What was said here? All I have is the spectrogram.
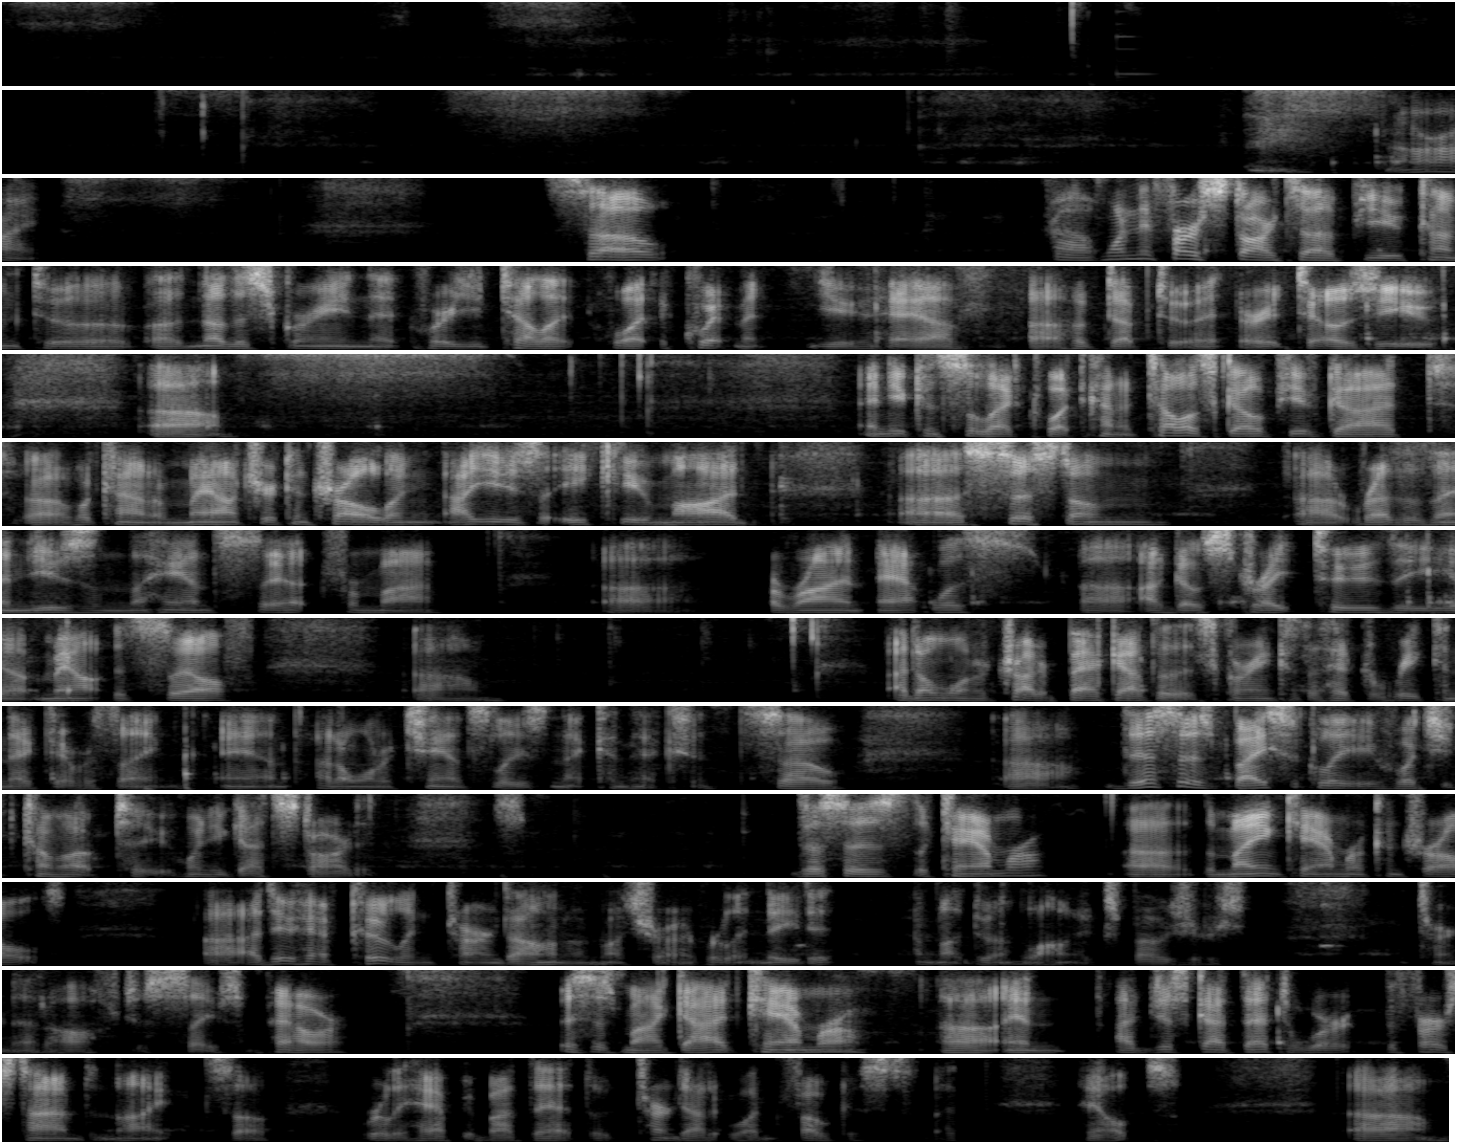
All right. So uh, when it first starts up, you come to a, another screen that where you tell it what equipment you have uh, hooked up to it, or it tells you. Uh, and you can select what kind of telescope you've got, uh, what kind of mount you're controlling. I use the EQ mod uh, system uh, rather than using the handset from my Orion Atlas. Uh, I go straight to the uh, mount itself. Um, I don't want to try to back out to the screen because I'd have to reconnect everything, and I don't want a chance losing that connection. So uh, this is basically what you'd come up to when you got started. This is the camera uh, the main camera controls. Uh, I do have cooling turned on. I'm not sure I really need it. I'm not doing long exposures. Turn that off, just save some power. This is my guide camera, uh, and I just got that to work the first time tonight. So really happy about that. It turned out it wasn't focused. That helps. Um,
